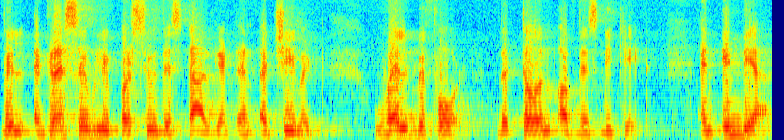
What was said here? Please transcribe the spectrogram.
will aggressively pursue this target and achieve it well before the turn of this decade. And India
